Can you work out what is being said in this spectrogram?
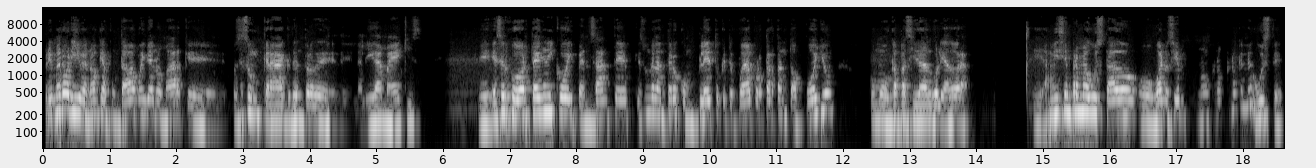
primero Oribe, ¿no? Que apuntaba muy bien Omar, que pues es un crack dentro de, la Liga MX. Eh, es el jugador técnico y pensante, es un delantero completo que te puede aportar tanto apoyo como capacidad goleadora. Eh, a mí siempre me ha gustado, o bueno, siempre, no que me guste,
